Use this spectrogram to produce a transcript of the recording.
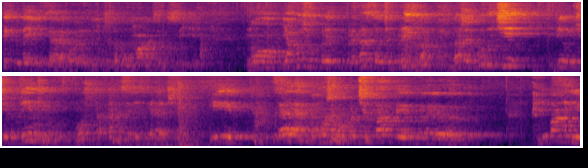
тих людей, які це говорили, давно нема на цьому світі. Ну, я хочу при- привести один приклад, навіть будучи віруючою людиною, можуть траплятися різні речі. І це ми можемо прочитати в Євангелії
